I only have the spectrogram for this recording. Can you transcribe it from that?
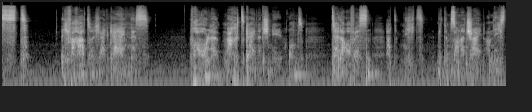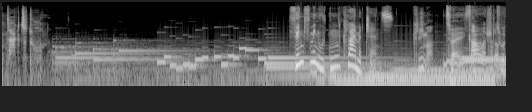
Psst. Ich verrate euch ein Geheimnis. Frau Holle macht keinen Schnee und Teller aufessen hat nichts mit dem Sonnenschein am nächsten Tag zu tun. Fünf Minuten Climate Chance. Klima. Zwei Sauerstoff.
